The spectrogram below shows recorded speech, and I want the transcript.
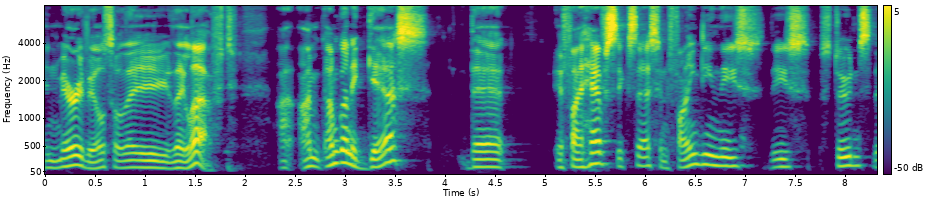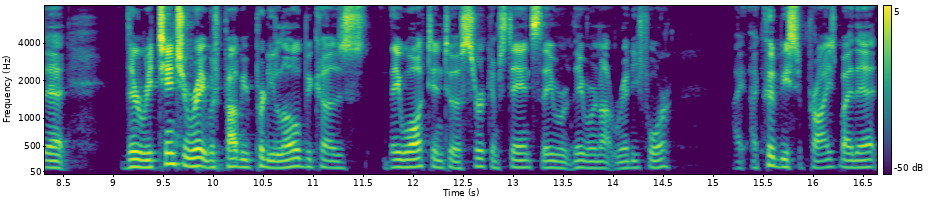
in Maryville, so they, they left. I, I'm, I'm going to guess that if I have success in finding these, these students, that their retention rate was probably pretty low because they walked into a circumstance they were they were not ready for. I, I could be surprised by that.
